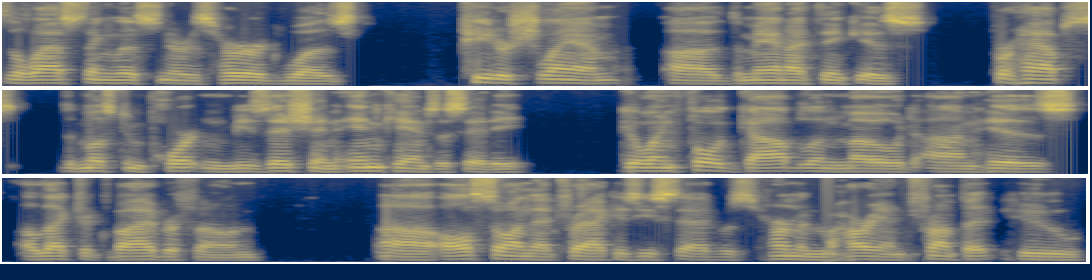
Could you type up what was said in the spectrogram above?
the last thing listeners heard was Peter Schlamb, uh, the man I think is perhaps the most important musician in Kansas City, going full goblin mode on his electric vibraphone. Uh, also on that track, as you said, was Hermon Mehari on trumpet, who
